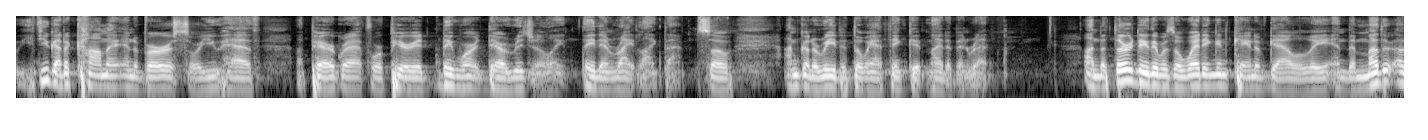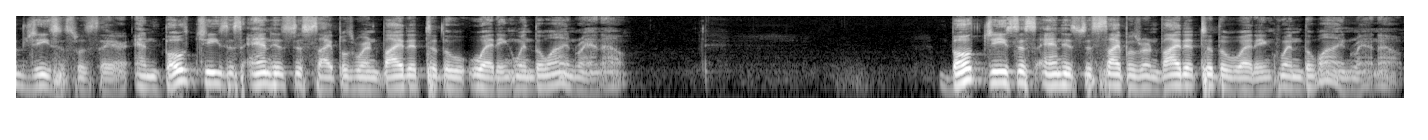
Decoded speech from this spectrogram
if you got a comma in a verse or you have a paragraph or a period, they weren't there originally. They didn't write like that. So I'm going to read it the way I think it might have been read. On the third day, there was a wedding in Cana of Galilee, and the mother of Jesus was there. And both Jesus and his disciples were invited to the wedding when the wine ran out. Both Jesus and his disciples were invited to the wedding when the wine ran out.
